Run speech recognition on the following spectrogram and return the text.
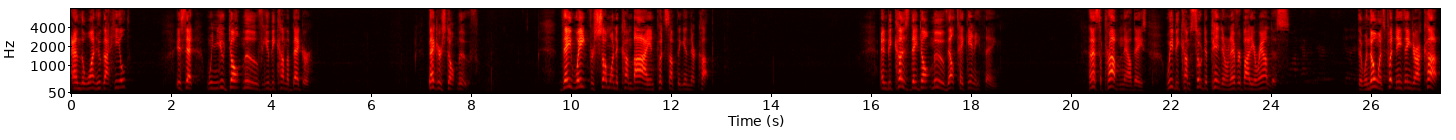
and the one who got healed is that when you don't move, you become a beggar. Beggars don't move. They wait for someone to come by and put something in their cup. And because they don't move, they'll take anything. And that's the problem nowadays. We become so dependent on everybody around us that when no one's putting anything to our cup,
